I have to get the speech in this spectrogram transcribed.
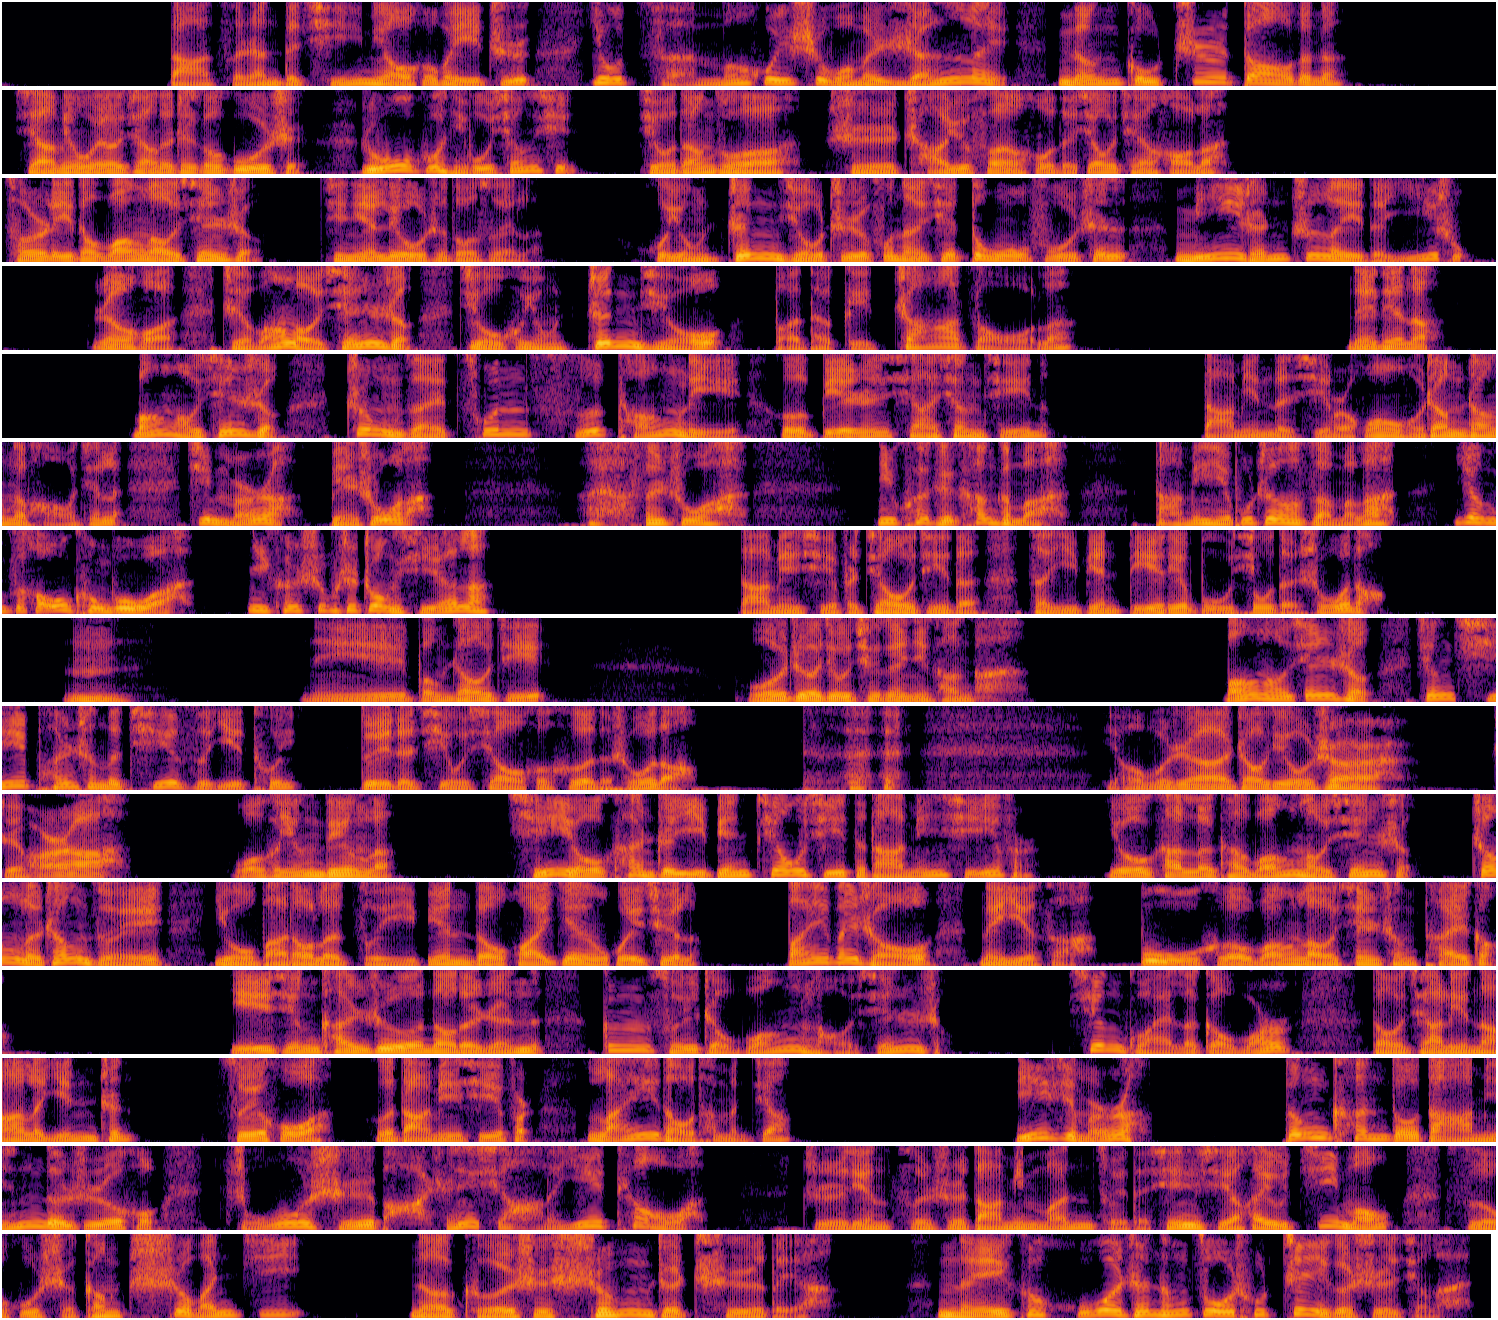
大自然的奇妙和未知，又怎么会是我们人类能够知道的呢？下面我要讲的这个故事，如果你不相信，就当做是茶余饭后的消遣好了。村里的王老先生今年六十多岁了，会用针灸治服那些动物附身、迷人之类的医术，然后啊，这王老先生就会用针灸把他给扎走了。那天呢，王老先生正在村祠堂里和别人下象棋呢。大民的媳妇慌慌张张的跑进来，进门啊便说了：“哎呀，三叔啊，你快给看看吧！大民也不知道怎么了，样子好恐怖啊！你看是不是撞邪了？”大民媳妇焦急的在一边喋喋不休的说道：“嗯，你甭着急，我这就去给你看看。”王老先生将棋盘上的棋子一推，对着棋友笑呵呵的说道：“嘿嘿，要不是啊着急有事儿，这盘啊我可赢定了。”棋友看着一边焦急的大民媳妇儿，又看了看王老先生，张了张嘴，又把到了嘴边的话咽回去了，摆摆手，那意思啊不和王老先生抬杠。一行看热闹的人跟随着王老先生。先拐了个弯到家里拿了银针，随后啊，和大民媳妇儿来到他们家。一进门啊，当看到大民的时候，着实把人吓了一跳啊！只见此时大民满嘴的鲜血，还有鸡毛，似乎是刚吃完鸡，那可是生着吃的呀！哪个活人能做出这个事情来？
